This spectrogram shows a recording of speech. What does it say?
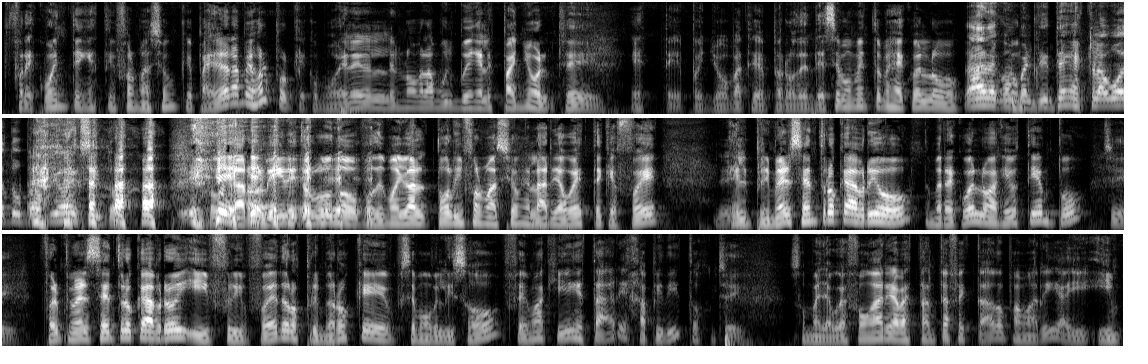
frecuente en esta información, que para él era mejor, porque como él, él no habla muy bien el español, Sí. este, pues yo, pero desde ese momento me recuerdo Ah, te con, convertiste en esclavo de tu propio éxito. con Carolina y todo el mundo pudimos llevar toda la información en el área oeste, que fue Sí. el primer centro que abrió, me recuerdo en aquellos tiempos, Sí. fue el primer centro que abrió y fue de los primeros que se movilizó FEMA aquí en esta área, rapidito. Sí. So, Mayagüez fue un área bastante afectado para María. Y, y,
